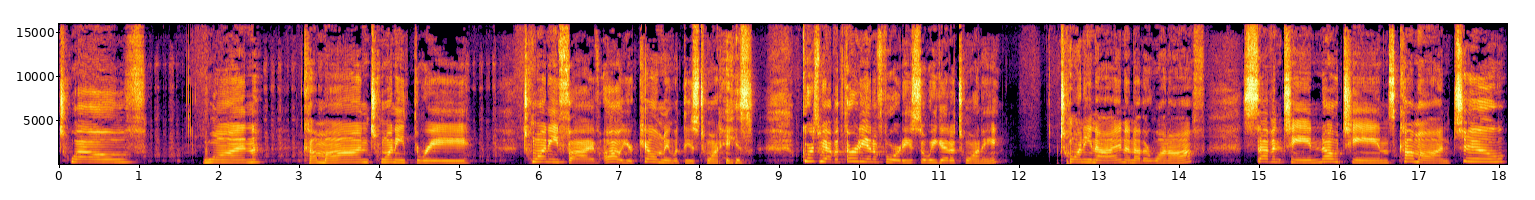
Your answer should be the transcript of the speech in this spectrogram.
12, 1, come on, 23, 25. Oh, you're killing me with these 20s. Of course, we have a 30 and a 40, so we get a 20. 29, another one off. 17, no teens. Come on, 2.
